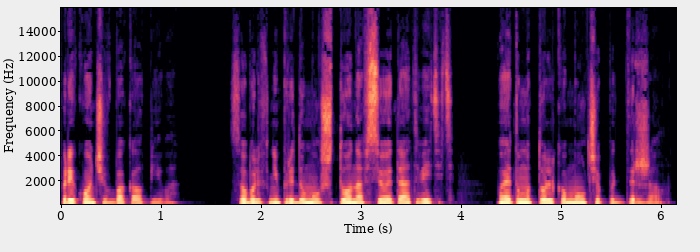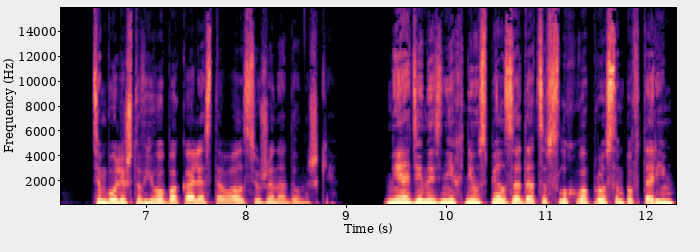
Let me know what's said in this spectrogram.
прикончив бокал пива. Соболев не придумал, что на все это ответить, поэтому только молча поддержал. Тем более, что в его бокале оставалось уже на донышке. Ни один из них не успел задаться вслух вопросом «повторим»,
